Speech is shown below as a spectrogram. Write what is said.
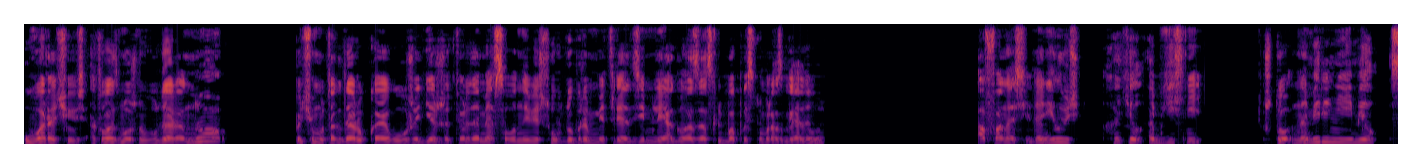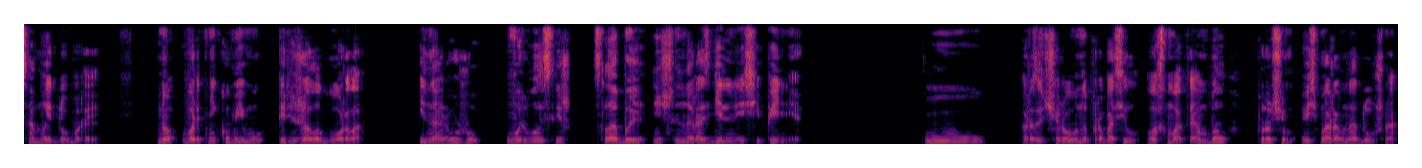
уворачиваясь от возможного удара, но... Почему тогда рука его уже держит твердомясого на весу в добром метре от земли, а глаза с любопытством разглядывают? Афанасий Данилович хотел объяснить, что намерения имел самые добрые, но воротником ему пережало горло, и наружу вырвалось лишь слабое нечленораздельное сипение. у, -у, разочарованно пробасил лохматый амбал, впрочем, весьма равнодушно,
